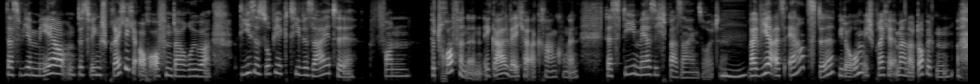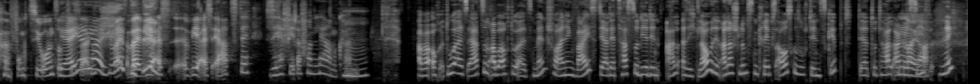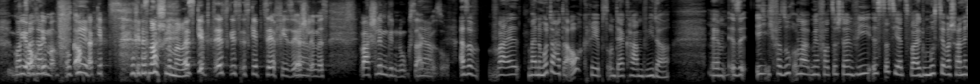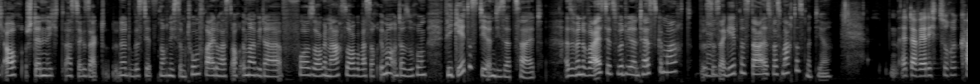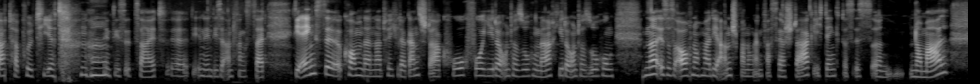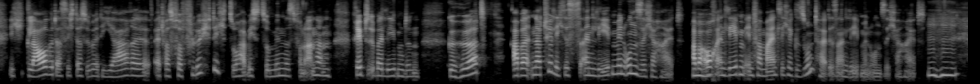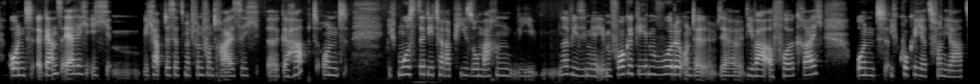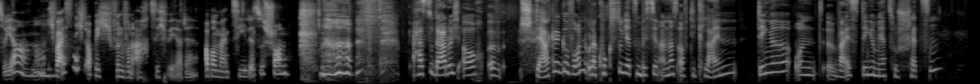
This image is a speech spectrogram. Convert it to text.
dass wir mehr, und deswegen spreche ich auch offen darüber, diese subjektive Seite von Betroffenen, egal welcher Erkrankungen, dass die mehr sichtbar sein sollte. Mhm. Weil wir als Ärzte, wiederum, ich spreche ja immer in einer doppelten Funktion sozusagen, ja, ja, ja, ich weiß weil wir als, äh, wir als Ärzte sehr viel davon lernen können. Mhm. Aber auch du als Ärztin, aber auch du als Mensch vor allen Dingen weißt ja, jetzt hast du dir den, also ich glaube, den allerschlimmsten Krebs ausgesucht, den es gibt, der total aggressiv, naja. nicht? Gott Wie auch Dank. immer. Okay. Auch, da gibt's. Gibt's noch Schlimmeres? es gibt, es, es, gibt sehr viel, sehr ja. Schlimmes. War schlimm genug, sagen ja. wir so. Also, weil meine Mutter hatte auch Krebs und der kam wieder. Ähm, mhm. also ich, ich versuche immer mir vorzustellen, wie ist das jetzt? Weil du musst ja wahrscheinlich auch ständig, hast ja gesagt, ne, du bist jetzt noch nicht symptomfrei, du hast auch immer wieder Vorsorge, Nachsorge, was auch immer, Untersuchung. Wie geht es dir in dieser Zeit? Also wenn du weißt, jetzt wird wieder ein Test gemacht, bis mhm. das Ergebnis da ist, was macht das mit dir? Äh, da werde ich zurückkatapultiert in diese Zeit, äh, in, in, diese Anfangszeit. Die Ängste kommen dann natürlich wieder ganz stark hoch vor jeder Untersuchung, nach jeder Untersuchung. Ne, ist es auch nochmal die Anspannung einfach sehr stark. Ich denke, das ist äh, normal. Ich glaube, dass sich das über die Jahre etwas verflüchtigt. So habe ich es zumindest von anderen Krebsüberlebenden gehört. Aber natürlich ist es ein Leben in Unsicherheit. Aber mhm. auch ein Leben in vermeintlicher Gesundheit ist ein Leben in Unsicherheit. Mhm. Und äh, ganz ehrlich, ich, ich habe das jetzt mit 35 äh, gehabt und ich musste die Therapie so machen, wie, ne, wie sie mir eben vorgegeben wurde. Und der, der, die war erfolgreich. Und ich gucke jetzt von Jahr zu Jahr. Ne? Mhm. Ich weiß nicht, ob ich 85 werde, aber mein Ziel ist es schon. Hast du dadurch auch äh, Stärke gewonnen oder guckst du jetzt ein bisschen anders auf die kleinen Dinge und äh, weißt Dinge mehr zu schätzen?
